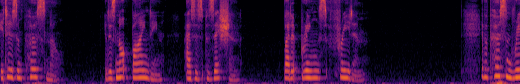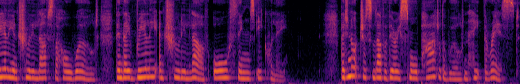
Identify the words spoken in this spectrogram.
It is impersonal. It is not binding, as is possession, but it brings freedom. If a person really and truly loves the whole world, then they really and truly love all things equally. They do not just love a very small part of the world and hate the rest.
